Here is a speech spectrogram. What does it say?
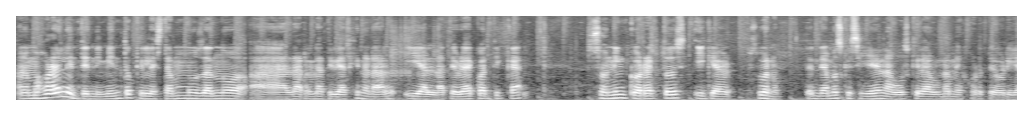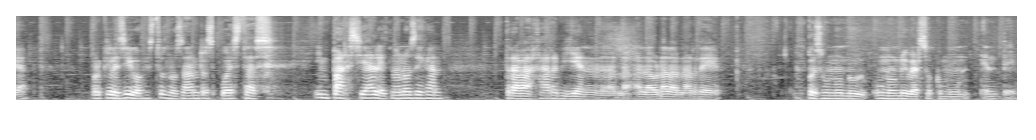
a lo mejor el entendimiento que le estamos dando a la relatividad general y a la teoría cuántica son incorrectos y que, pues, bueno, tendríamos que seguir en la búsqueda de una mejor teoría. Porque les digo, estos nos dan respuestas imparciales, no nos dejan trabajar bien a la, hora de hablar de pues un universo como un ente,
